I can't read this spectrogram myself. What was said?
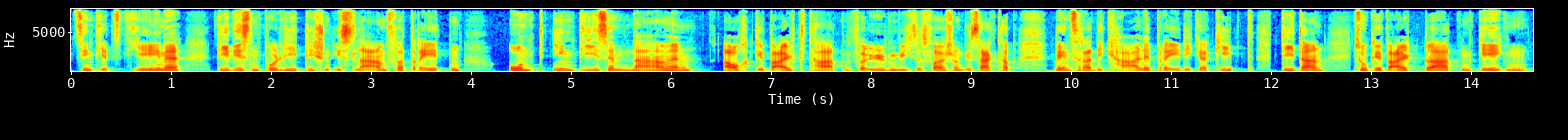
sind jetzt jene, die diesen politischen Islam vertreten und in diesem Namen auch Gewalttaten verüben, wie ich das vorher schon gesagt habe, wenn es radikale Prediger gibt, die dann zu Gewalttaten gegen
